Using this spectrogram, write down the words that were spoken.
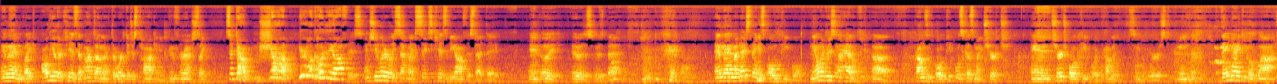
And then like all the other kids that aren't done their work, they're just talking and goofing around. She's like, "Sit down, shut up. You're all going to the office." And she literally sent like six kids to the office that day. And oh, it was it was bad. And then my next thing is old people. And the only reason I have uh, problems with old people is because of my church. And church old people are probably some of the worst. I mean, they nag you a lot.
